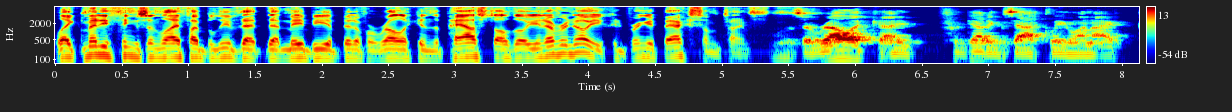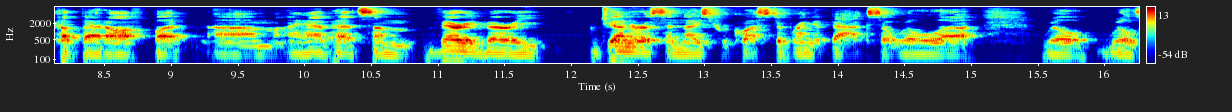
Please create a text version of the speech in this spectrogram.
like many things in life, I believe that that may be a bit of a relic in the past. Although you never know, you could bring it back sometimes. it was a relic. I forget exactly when I cut that off, but um, I have had some very, very generous and nice requests to bring it back. So we'll uh, we'll we'll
